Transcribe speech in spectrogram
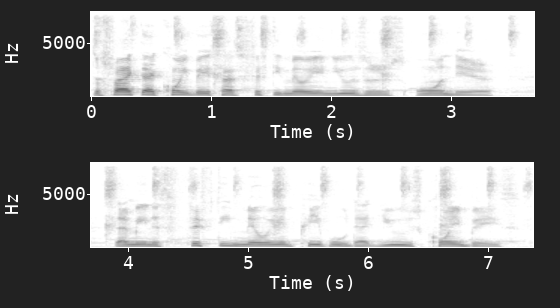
the fact that Coinbase has 50 million users on there, that means it's 50 million people that use Coinbase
